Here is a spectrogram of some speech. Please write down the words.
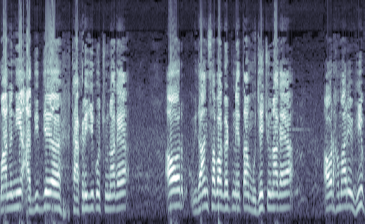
माननीय आदित्य ठाकरे जी को चुना गया और विधानसभा गठ नेता मुझे चुना गया और हमारे व्हीप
